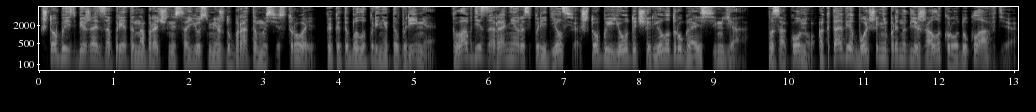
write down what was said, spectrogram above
Чтобы избежать запрета на брачный союз между братом и сестрой, как это было принято в Риме, Клавдий заранее распорядился, чтобы ее удочерила другая семья. По закону Октавия больше не принадлежала к роду Клавдия.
